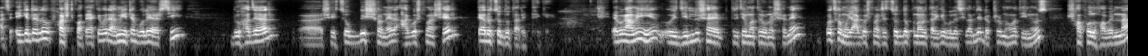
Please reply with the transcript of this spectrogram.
আচ্ছা এইটা হলো ফার্স্ট কথা। একেবারে আমি এটা বলে আসছি দু হাজার সেই চব্বিশ সনের আগস্ট মাসের তেরো চোদ্দ তারিখ থেকে। এবং আমি ওই জিল্লু সাহেব তৃতীয় মাত্রার অনুষ্ঠানে প্রথম ওই আগস্ট মাসের চোদ্দ পনেরো তারিখে বলেছিলাম যে ডক্টর মোহাম্মদ ইনুস সফল হবেন না।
